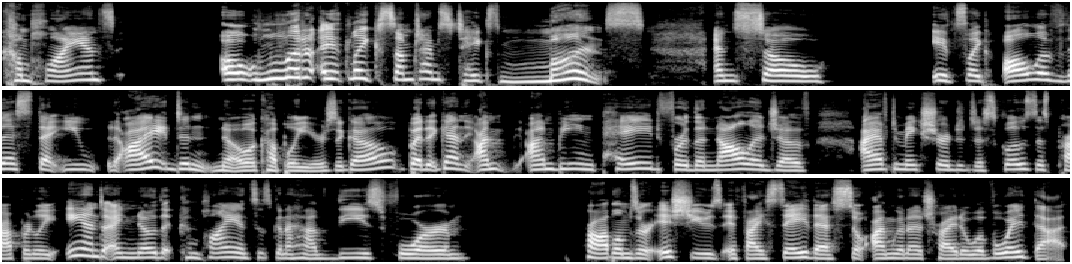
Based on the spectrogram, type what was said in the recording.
compliance oh literally it like sometimes takes months. And so it's like all of this that you I didn't know a couple years ago, but again, I'm I'm being paid for the knowledge of I have to make sure to disclose this properly and I know that compliance is going to have these four problems or issues if I say this, so I'm going to try to avoid that.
